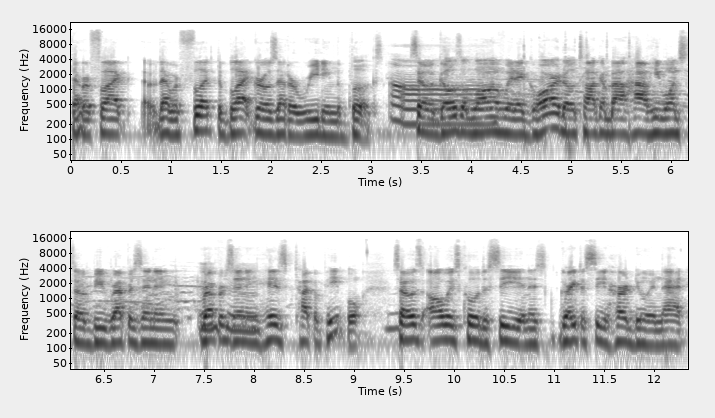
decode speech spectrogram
that reflect that reflect the black girls that are reading the books. So it goes along with Eduardo talking about how he wants to be representing mm-hmm. representing his type of people. So it's always cool to see, and it's great to see her doing that.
